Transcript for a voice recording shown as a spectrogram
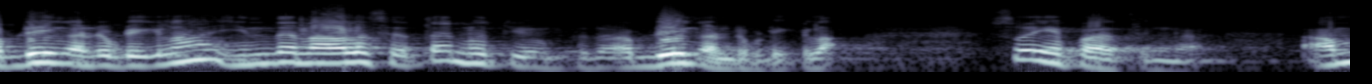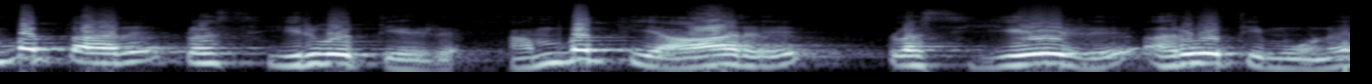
அப்படியும் கண்டுபிடிக்கலாம். இந்த நாலு சேர்த்தா நூற்றி முப்பது. அப்படியும் கண்டுபிடிக்கலாம். ஸோ இங்கே பார்த்துங்க ஐம்பத்தாறு ப்ளஸ் இருபத்தி ஏழு ஐம்பத்தி ஆறு ப்ளஸ் ஏழு அறுபத்தி மூணு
